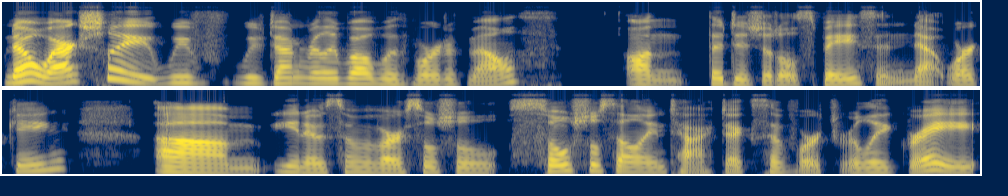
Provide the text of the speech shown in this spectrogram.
No, actually we've we've done really well with word of mouth on the digital space and networking um, you know some of our social social selling tactics have worked really great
